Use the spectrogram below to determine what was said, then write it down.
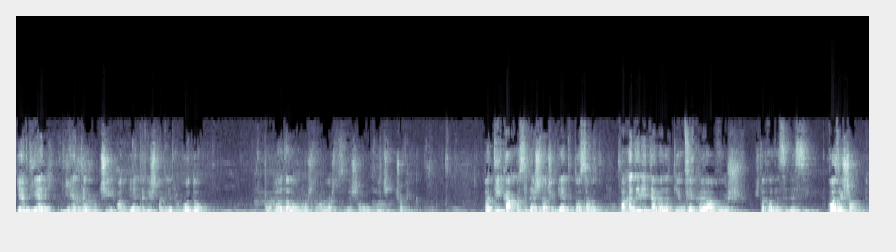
Jer dijete, dijete uči, od dijete ništa nije drugo do pogledalo ono što, onoga što se dešava u kući čovjeka. Pa ti kako se dešava, znači dijete to samo... Pa kad vidi tebe da ti uvijek reaguješ, šta god da se desi, voziš auto.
